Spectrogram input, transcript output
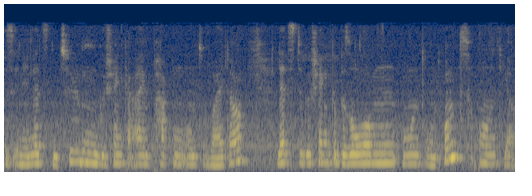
ist in den letzten Zügen, Geschenke einpacken und so weiter. Letzte Geschenke besorgen und, und, und. Und ja,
